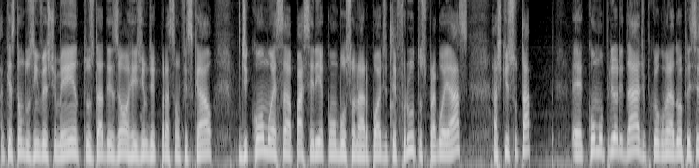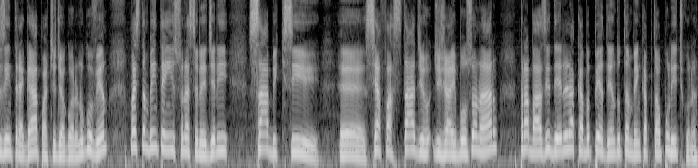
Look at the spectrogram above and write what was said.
a questão dos investimentos, da adesão ao regime de recuperação fiscal, de como essa parceria com o Bolsonaro pode ter frutos para Goiás. Acho que isso está é, como prioridade, porque o governador precisa entregar a partir de agora no governo, mas também tem isso, né, Celede? Ele sabe que se é, se afastar de, de Jair Bolsonaro, para a base dele, ele acaba perdendo também capital político, né?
